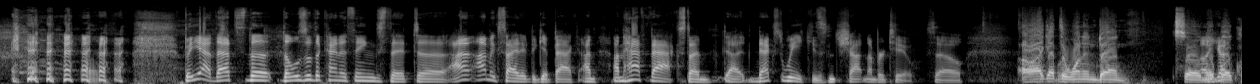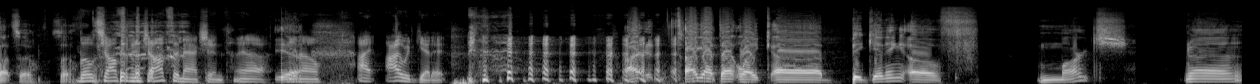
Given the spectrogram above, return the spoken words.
but yeah, that's the those are the kind of things that uh, I, am excited to get back. I'm I'm half vaxxed. I'm uh, next week is shot number two. So oh, I got the one and done. So oh, no blood clot. So so little Johnson and Johnson action. Yeah, yeah. You know, I I would get it. I I got that like uh, beginning of March, uh,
